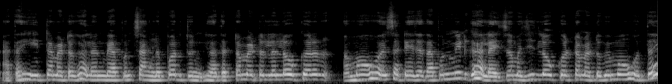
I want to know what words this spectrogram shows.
आता ही टमॅटो घालून बी आपण चांगलं परतून घेऊ. आता टमॅटोला लवकर मऊ व्हायसाठी याच्यात आपण मीठ घालायचं म्हणजे लवकर टमॅटो बी मऊ होते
